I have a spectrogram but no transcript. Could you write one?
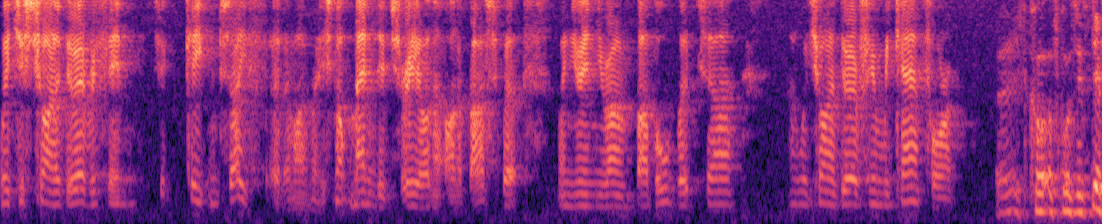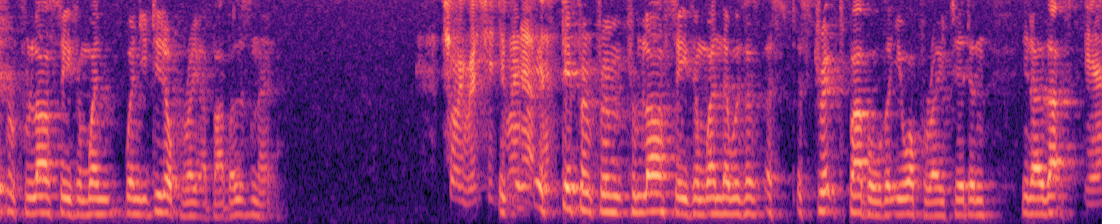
we're just trying to do everything to keep them safe at the moment. It's not mandatory on a, on a bus, but when you're in your own bubble, but uh, we're trying to do everything we can for them. Uh, it's co- of course, it's different from last season when, when you did operate a bubble, isn't it? Sorry, Richard, you it, went out. It's there. different from, from last season when there was a, a, a strict bubble that you operated, and you know that's yeah.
